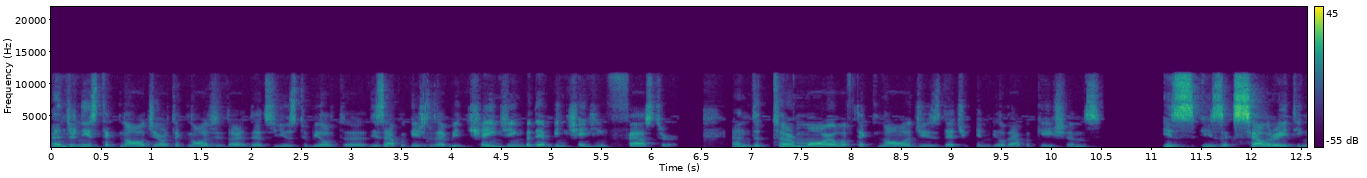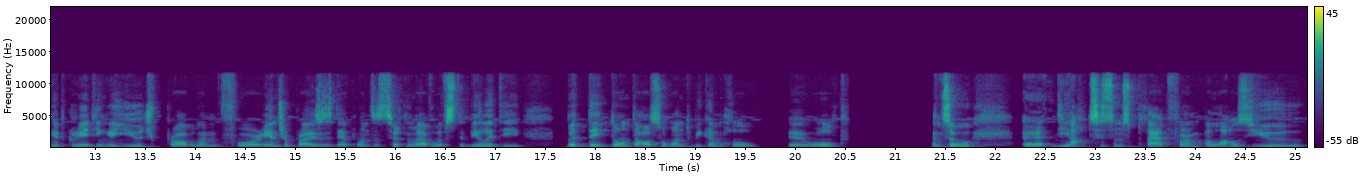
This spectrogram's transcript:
underneath technology or technology that, that's used to build uh, these applications have been changing, but they've been changing faster. And the turmoil of technologies that you can build applications is, is accelerating and creating a huge problem for enterprises that want a certain level of stability, but they don't also want to become whole, uh, old. And so uh, the OutSystems platform allows you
